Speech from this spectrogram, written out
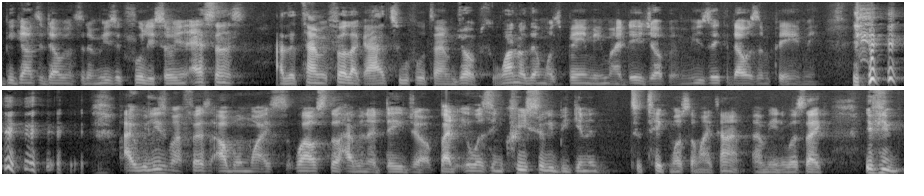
began to delve into the music fully. So in essence, at the time, it felt like I had two full time jobs. One of them was paying me my day job, and music that wasn't paying me. I released my first album while still having a day job, but it was increasingly beginning to take most of my time. I mean, it was like if you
